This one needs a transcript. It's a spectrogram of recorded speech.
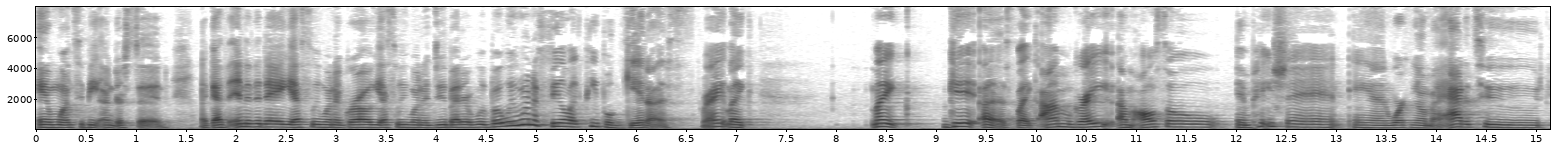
and want to be understood. Like at the end of the day, yes, we want to grow. Yes, we want to do better, but we want to feel like people get us, right? Like, like get us. Like I'm great. I'm also impatient and working on my attitude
